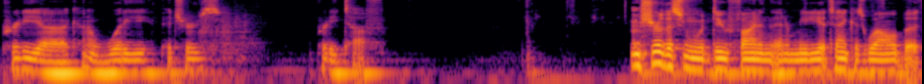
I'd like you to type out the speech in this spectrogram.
pretty uh, kind of woody pictures. Pretty tough. I'm sure this one would do fine in the intermediate tank as well, but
